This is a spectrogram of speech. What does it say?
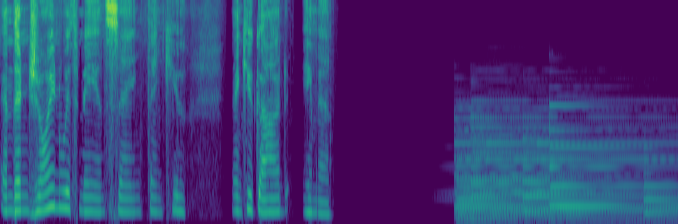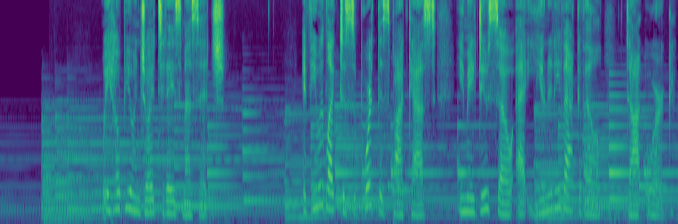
And then join with me in saying, Thank you. Thank you, God. Amen. We hope you enjoyed today's message. If you would like to support this podcast, you may do so at unityvacaville.org.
